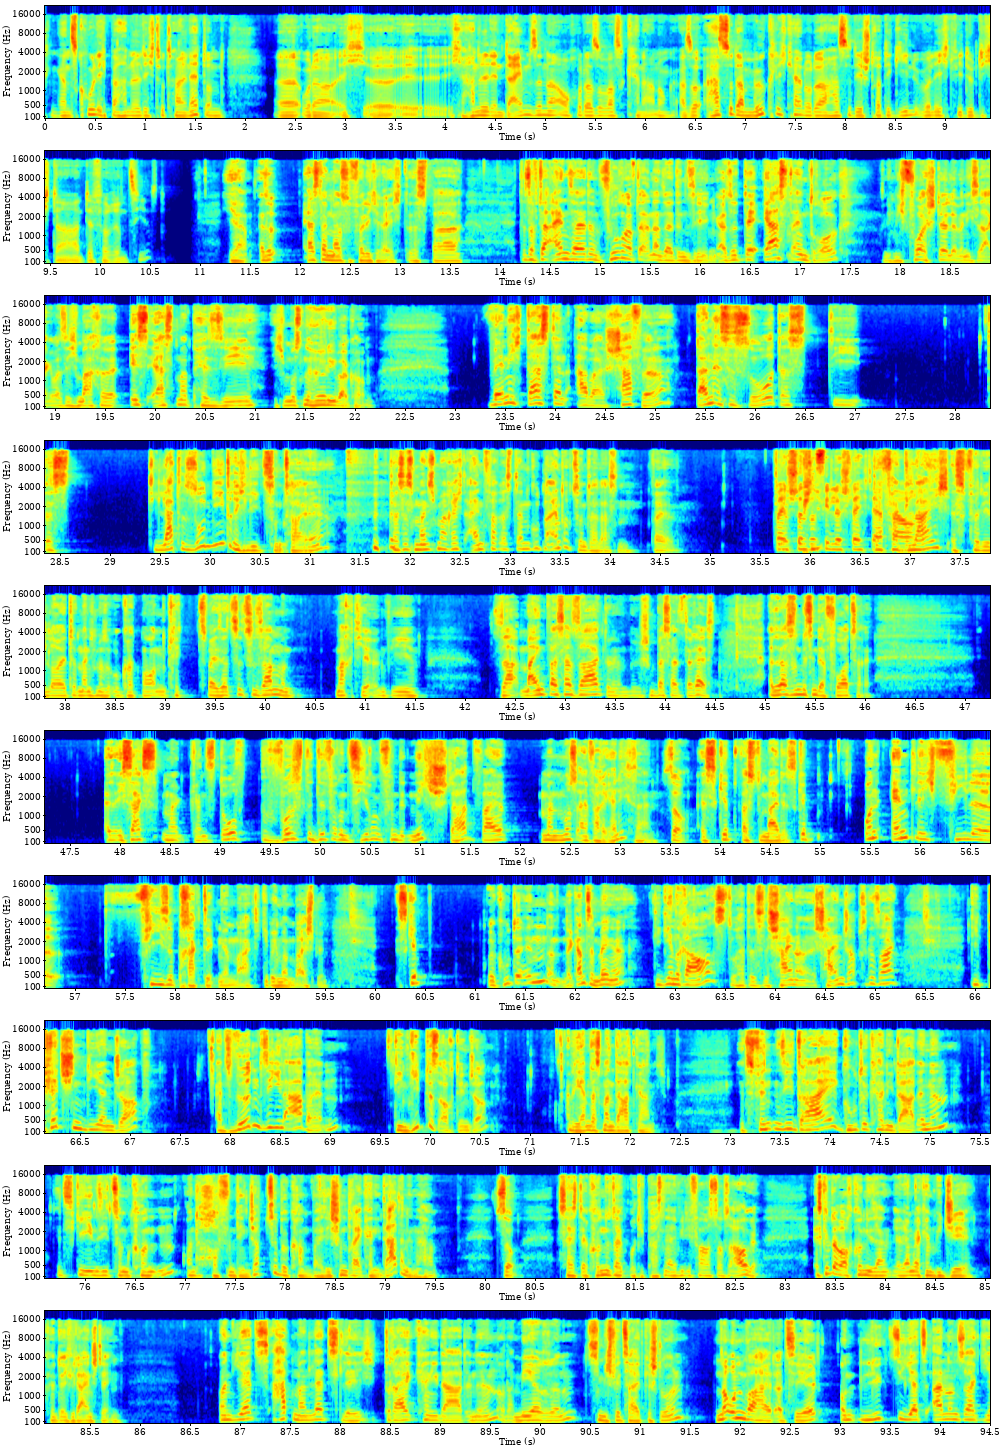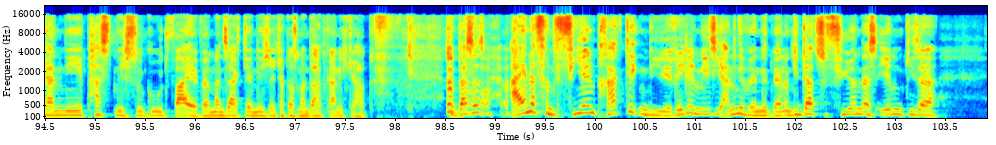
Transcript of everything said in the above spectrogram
ganz cool, ich behandle dich total nett und äh, oder ich, äh, ich handle in deinem Sinne auch oder sowas, keine Ahnung. Also hast du da Möglichkeiten oder hast du dir Strategien überlegt, wie du dich da differenzierst? Ja, also erst einmal hast du völlig recht. Das war das auf der einen Seite ein Fluch und auf der anderen Seite ein Segen. Also der Ersteindruck, wenn ich mich vorstelle, wenn ich sage, was ich mache, ist erstmal per se, ich muss eine Hürde überkommen. Wenn ich das dann aber schaffe, dann ist es so, dass die, dass die Latte so niedrig liegt zum Teil, dass es manchmal recht einfach ist, dann einen guten Eindruck zu hinterlassen. Weil weil schon so viele schlechte der Erfahrungen. Vergleich ist für die Leute manchmal so, oh Gott, Morten kriegt zwei Sätze zusammen und macht hier irgendwie, meint, was er sagt und dann bin ich schon besser als der Rest. Also das ist ein bisschen der Vorteil. Also ich sag's mal ganz doof, bewusste Differenzierung findet nicht statt, weil man muss einfach ehrlich sein. So, es gibt, was du meintest, es gibt unendlich viele fiese Praktiken im Markt. Ich gebe euch mal ein Beispiel. Es gibt RecruiterInnen, eine ganze Menge, die gehen raus, du hattest Schein, Scheinjobs gesagt, die pitchen dir einen Job, als würden sie ihn arbeiten, den gibt es auch, den Job, aber die haben das Mandat gar nicht. Jetzt finden sie drei gute KandidatInnen, jetzt gehen sie zum Kunden und hoffen, den Job zu bekommen, weil sie schon drei KandidatInnen haben. So, das heißt, der Kunde sagt, oh, die passen ja wie die Faust aufs Auge. Es gibt aber auch Kunden, die sagen, ja, wir haben ja kein Budget, könnt ihr euch wieder einstecken. Und jetzt hat man letztlich drei Kandidatinnen oder mehreren ziemlich viel Zeit gestohlen, eine Unwahrheit erzählt und lügt sie jetzt an und sagt, ja, nee, passt nicht so gut, weil, weil man sagt ja nicht, ich habe das Mandat gar nicht gehabt. So, das ist eine von vielen Praktiken, die regelmäßig angewendet werden und die dazu führen, dass eben dieser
